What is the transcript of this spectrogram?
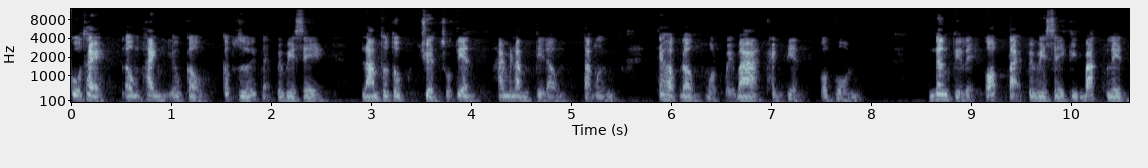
Cụ thể là ông Thanh yêu cầu cấp dưới tại PVC làm thủ tục chuyển số tiền 25 tỷ đồng tạm ứng theo hợp đồng 173 thành tiền góp vốn, nâng tỷ lệ góp tại PVC Kinh Bắc lên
